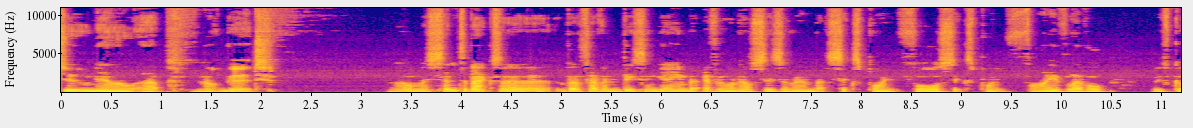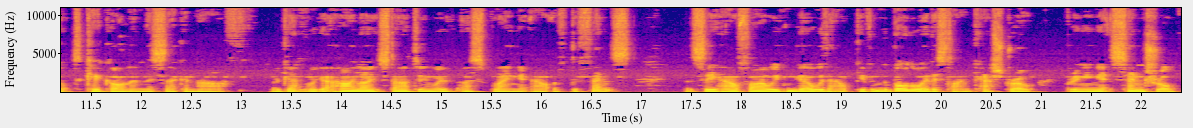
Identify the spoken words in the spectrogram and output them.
2 0 up. Not good. Well, my centre backs are both having a decent game, but everyone else is around that 6.4, 6.5 level we've got to kick on in the second half. Again, we get highlights starting with us playing it out of defence. Let's see how far we can go without giving the ball away this time. Castro bringing it central.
